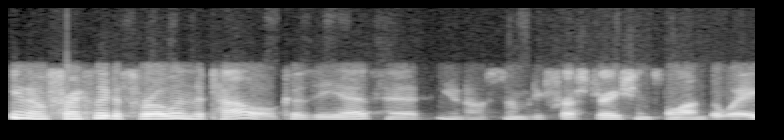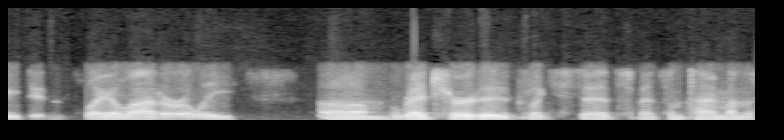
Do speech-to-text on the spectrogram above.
you know, frankly, to throw in the towel because he has had you know so many frustrations along the way. Didn't play a lot early, um, redshirted, like you said, spent some time on the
